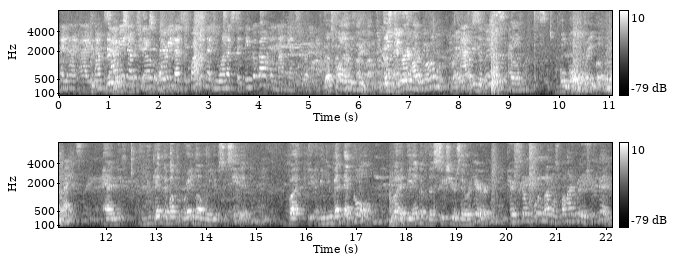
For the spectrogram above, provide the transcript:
And I, I, I'm savvy enough to know, Larry, that's a question that you want us to think about and not answer right now. That's fine with me, because it's a very hard problem, right? I mean, if children come below grade level. Right. And you get them up a grade level, you've succeeded. But, I mean, you met that goal, but at the end of the six years they were here, they're still four levels behind where they should have been.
